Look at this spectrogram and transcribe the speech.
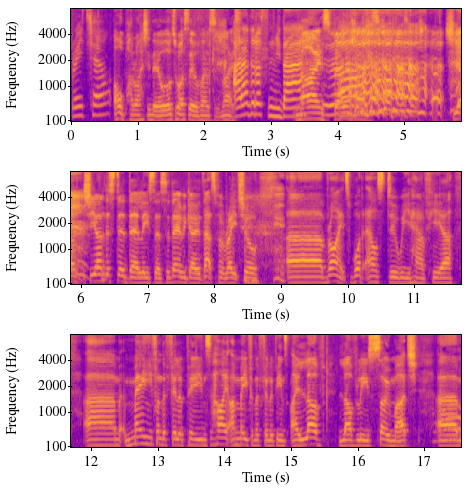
Rachel. 어, 바로 하시네요. 어, 좋았어요. 좋았어요. Nice. 알아들었습니다. Nice, very good. she un- she understood there, Lisa. So there we go. That's for Rachel. Uh, right. What else do we have here? Um, May from the Philippines. Hi, I'm May from the Philippines. I love Lovely so much. Um,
